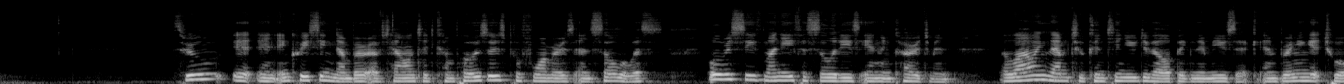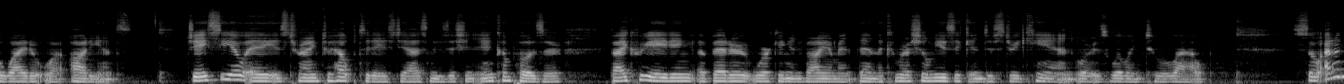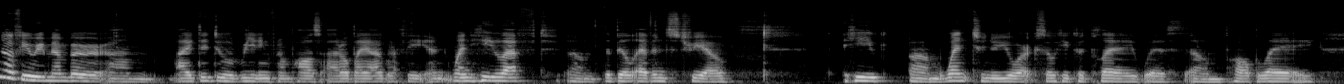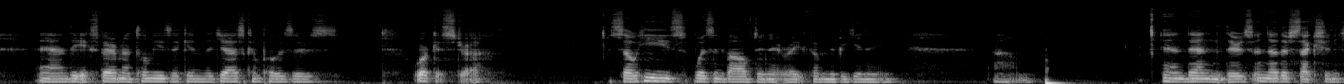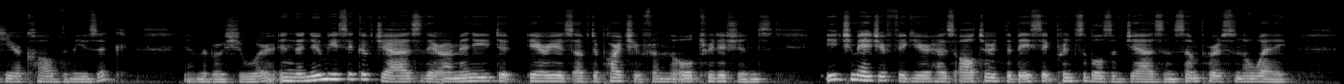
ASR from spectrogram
Through it, an increasing number of talented composers, performers, and soloists will receive money, facilities, and encouragement, allowing them to continue developing their music and bringing it to a wider audience. JCOA is trying to help today's jazz musician and composer by creating a better working environment than the commercial music industry can or is willing to allow. So I don't know if you remember, um, I did do a reading from Paul's autobiography, and when he left um, the Bill Evans trio, he um, went to New York so he could play with um, Paul Bley and the experimental music in the Jazz Composers Orchestra. So he was involved in it right from the beginning. Um, and then there's another section here called the music in the brochure. In the new music of jazz, there are many de- areas of departure from the old traditions. Each major figure has altered the basic principles of jazz in some personal way.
